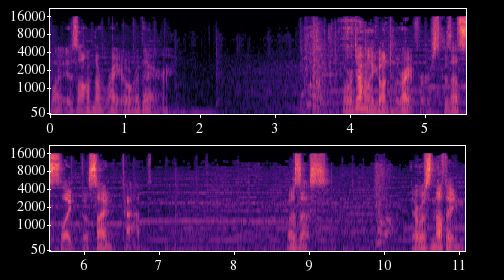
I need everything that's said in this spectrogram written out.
What is on the right over there? Well, we're definitely going to the right first, because that's like the side path. What is this? There was nothing.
